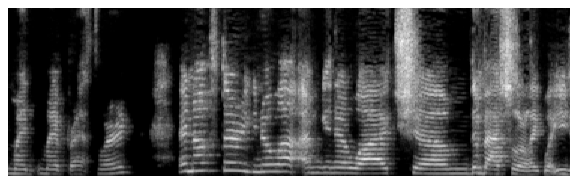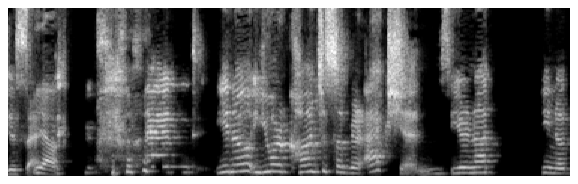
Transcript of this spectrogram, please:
my my breath work. And after you know what? I'm gonna watch um, the bachelor like what you just said. Yeah. And you know you are conscious of your actions. You're not you know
